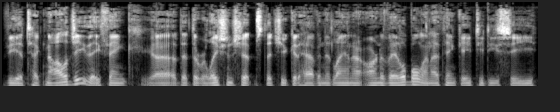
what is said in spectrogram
via technology. They think uh, that the relationships that you could have in Atlanta aren't available, and I think ATDC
